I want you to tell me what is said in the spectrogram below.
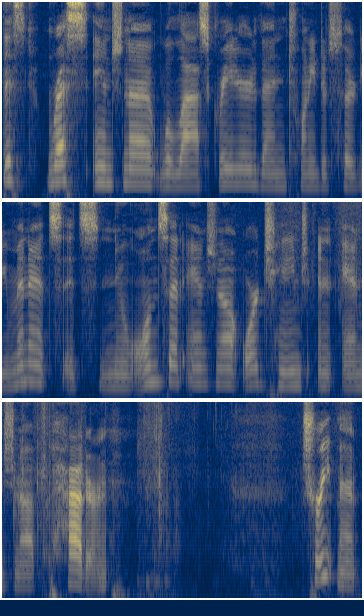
this rest angina will last greater than 20 to 30 minutes. It's new onset angina or change in angina pattern. Treatment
